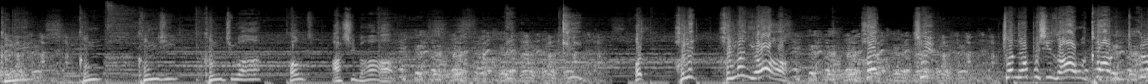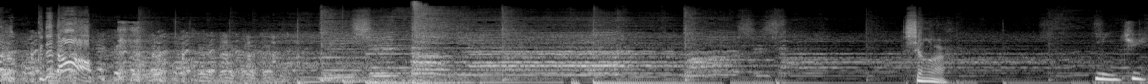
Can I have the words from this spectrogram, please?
可能空空气空气吧，好阿西吧。好，好嘞，好慢牛，好去砖头不洗澡，我靠，你哥给他打。”香儿，敏俊，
